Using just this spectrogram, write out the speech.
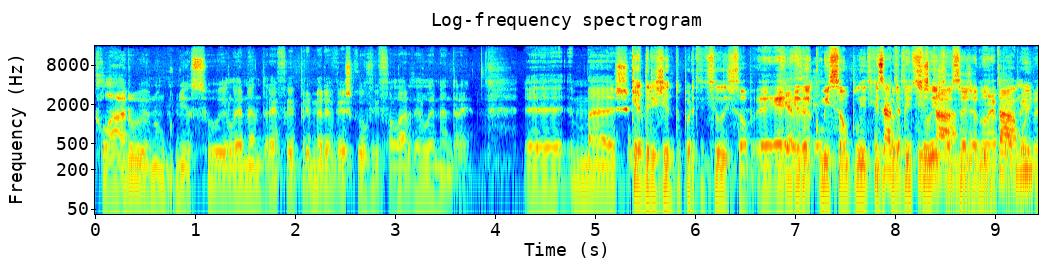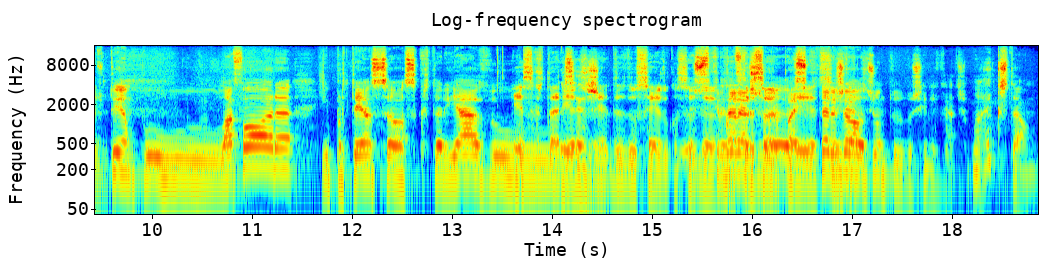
claro, eu não conheço Helena André, foi a primeira vez que eu ouvi falar de Helena André. Uh, mas... Que é dirigente do Partido Socialista, é, é, é da Comissão Política do Partido Socialista, está, ou seja, não é está há muito tempo lá fora e pertence ao secretariado... É secretária é, do SES, do Conselho da Confederação Europeia Secretário-Geral Adjunto dos Sindicatos. Bom, a questão,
